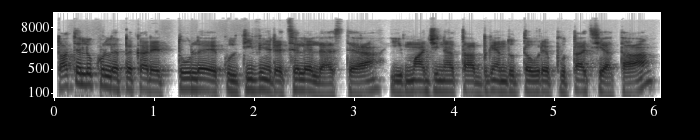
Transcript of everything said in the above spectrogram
Toate lucrurile pe care tu le cultivi în rețelele astea, imaginea ta, brandul tău, reputația ta,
